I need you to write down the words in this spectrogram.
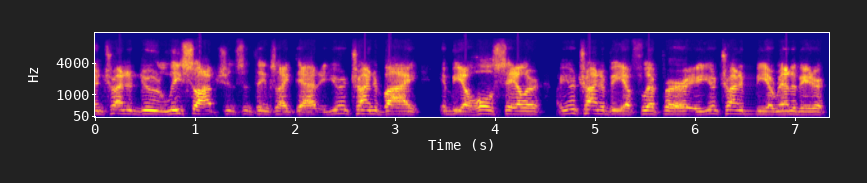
and trying to do lease options and things like that, you're trying to buy and be a wholesaler, or you're trying to be a flipper, or you're trying to be a renovator,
